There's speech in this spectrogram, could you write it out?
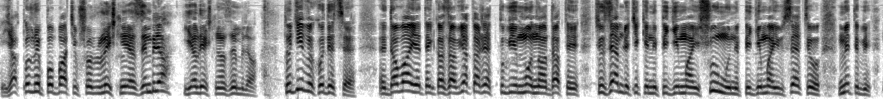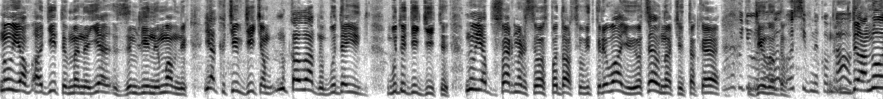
Я коли побачив, що лишня земля, є лишня земля, тоді виходить це. Давай я так казав, я каже, тобі можна дати цю землю, тільки не підіймай шуму, не підіймай все цього. Ми тобі. Ну я а діти в мене є, землі нема в них. Я хотів дітям, ну ка ладно, буде і будуть і діти. Ну я фермерське господарство відкриваю, і оце, значить, таке діло. да. Осібником, так? Да, ну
